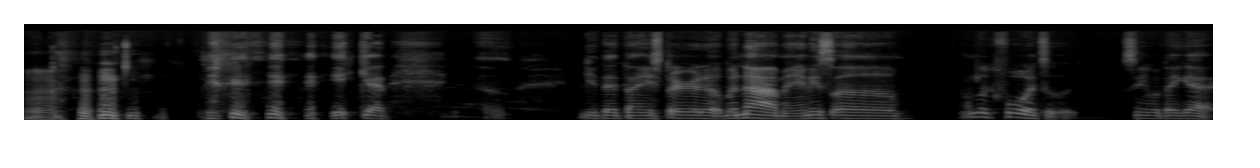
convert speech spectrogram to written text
Mm. you got get that thing stirred up. But nah, man, it's uh, I'm looking forward to it. Seeing what they got.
